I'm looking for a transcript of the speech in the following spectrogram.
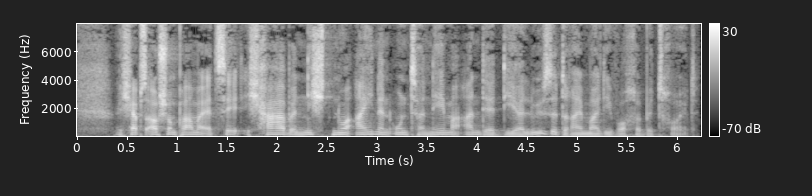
ich habe es auch schon ein paar Mal erzählt, ich habe nicht nur einen Unternehmer an der Dialyse dreimal die Woche betreut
